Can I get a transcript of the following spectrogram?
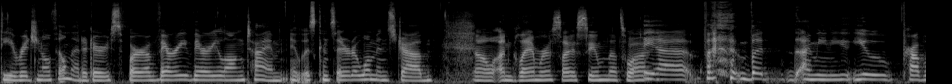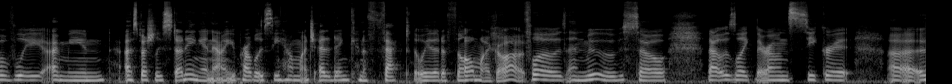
the original film editors for a very, very long time. It was considered a woman's job. oh unglamorous i assume that's why Yeah, but, but I mean, you, you probably, I mean, especially studying it now, you probably see how much editing can affect the way that a film Oh my God. flows and moves. So that was like their own secret uh,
